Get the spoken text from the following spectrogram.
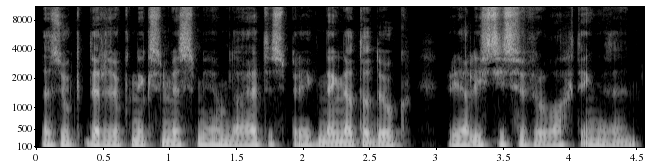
dat is ook, daar is ook niks mis mee om dat uit te spreken. Ik denk dat dat ook realistische verwachtingen zijn.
